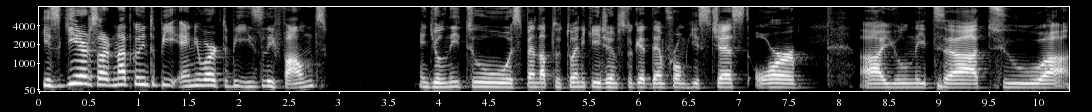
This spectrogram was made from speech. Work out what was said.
His gears are not going to be anywhere to be easily found and you'll need to spend up to 20k gems to get them from his chest or uh, you'll need uh, to uh,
